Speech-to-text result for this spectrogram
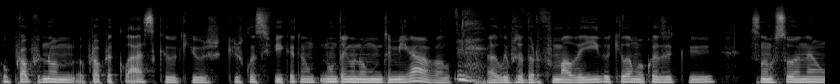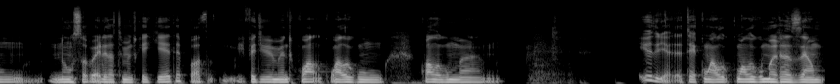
o próprio nome, a própria classe que, que, os, que os classifica não, não tem um nome muito amigável. a libertador de formaldeído, aquilo é uma coisa que se uma pessoa não, não souber exatamente o que é que é, até pode, efetivamente, com, com, algum, com alguma. Eu diria até com, com alguma razão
